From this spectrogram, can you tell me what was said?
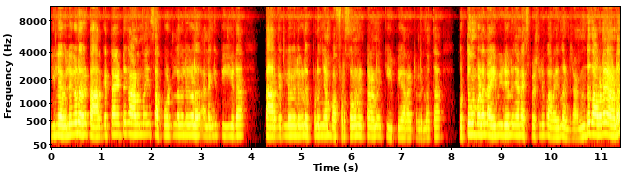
ഈ ലെവലുകൾ ടാർഗറ്റായിട്ട് കാണുന്ന ഈ സപ്പോർട്ട് ലെവലുകൾ അല്ലെങ്കിൽ പിയുടെ ടാർഗറ്റ് ലെവലുകൾ എപ്പോഴും ഞാൻ ബഫർ സോൺ ഇട്ടാണ് കീപ്പ് ചെയ്യാറായിട്ടുള്ളത്. ഇന്നത്തെ തൊട്ട് മുമ്പുള്ള ലൈവ് വീഡിയോയിൽ ഞാൻ എക്സ്പെഷ്യലി പറയുന്നുണ്ട്. രണ്ട് തവണയാണ്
